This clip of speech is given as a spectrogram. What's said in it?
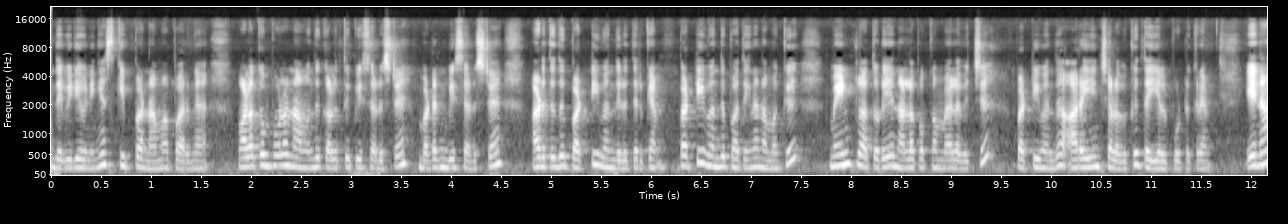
இந்த வீடியோ நீங்கள் ஸ்கிப் பண்ணாமல் பாருங்கள் வழக்கம் போல் நான் வந்து கழுத்து பீஸ் அடிச்சிட்டேன் பட்டன் பீஸ் அடிச்சிட்டேன். அடுத்தது பட்டி வந்து எடுத்திருக்கேன். பட்டி வந்து பார்த்திங்கன்னா நமக்கு மெயின் கிளாத்தோடைய நல்ல பக்கம் மேலே வச்சு பட்டி வந்து அரை இன்ச் அளவுக்கு தையல் போட்டுக்கிறேன். ஏன்னா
